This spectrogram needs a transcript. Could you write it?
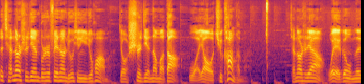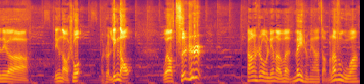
这前段时间不是非常流行一句话吗？叫“世界那么大，我要去看看”吗？前段时间啊，我也跟我们的这个领导说：“我说领导，我要辞职。”当时我们领导问：“为什么呀？怎么了，复古啊？”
